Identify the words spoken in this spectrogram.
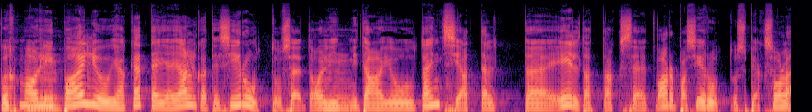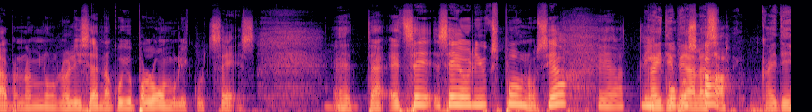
võhma mm -hmm. oli mhm. palju ja käte ja jalgade sirutused olid mm, -hmm. mida ju tantsijatelt äh, eeldatakse, et varbasirutus peaks olema, no minul oli see nagu juba loomulikult sees et, et see, see oli üks boonus jah, ja liikuvus ka. Kaidi,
